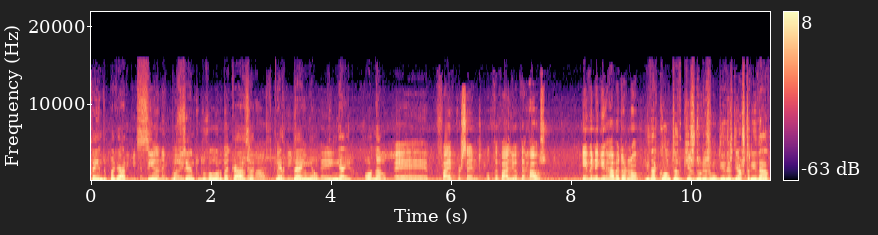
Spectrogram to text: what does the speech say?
têm de pagar 5% do valor da casa, quer tenham dinheiro ou não. 5% of the value of the house even if you have it or not. E dá conta de que as duras medidas de austeridade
